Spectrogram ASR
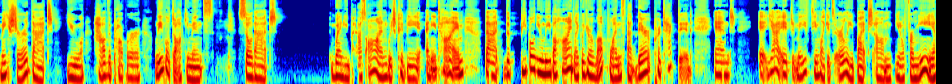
make sure that you have the proper legal documents so that when you pass on, which could be any time, that the people you leave behind, like your loved ones, that they're protected. And it, yeah, it may seem like it's early, but, um, you know, for me,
